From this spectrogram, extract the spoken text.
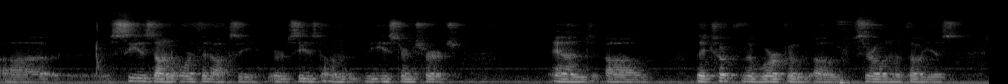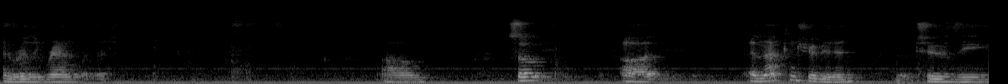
uh, seized on orthodoxy or seized on the Eastern Church, and um, they took the work of, of Cyril and Methodius and really ran with it. Um, so, uh, and that contributed to the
